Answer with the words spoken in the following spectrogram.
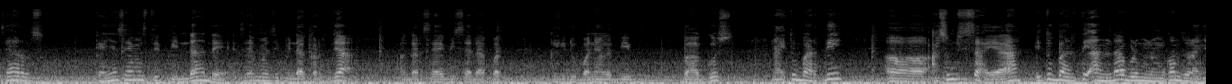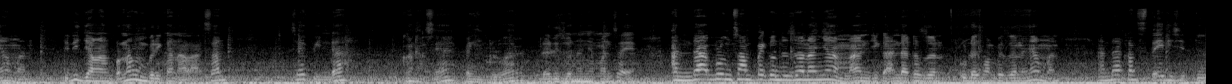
Saya harus kayaknya saya mesti pindah deh. Saya mesti pindah kerja agar saya bisa dapat kehidupan yang lebih bagus. Nah itu berarti uh, asumsi saya itu berarti anda belum menemukan zona nyaman. Jadi jangan pernah memberikan alasan saya pindah karena saya pengen keluar dari zona nyaman saya. Anda belum sampai ke zona nyaman. Jika Anda ke zona, udah sampai zona nyaman, Anda akan stay di situ.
